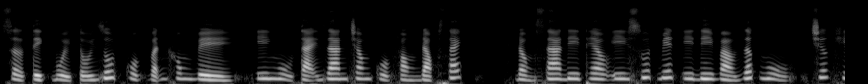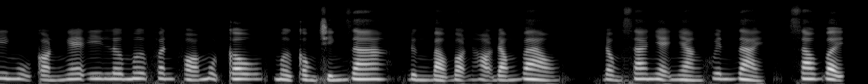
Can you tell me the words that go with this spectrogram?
Sở tịch buổi tối rốt cuộc vẫn không về, y ngủ tại gian trong của phòng đọc sách. Đồng Sa đi theo y suốt biết y đi vào giấc ngủ, trước khi ngủ còn nghe y lơ mơ phân phó một câu, mở cổng chính ra, đừng bảo bọn họ đóng vào. Đồng Sa nhẹ nhàng khuyên giải, sao vậy?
